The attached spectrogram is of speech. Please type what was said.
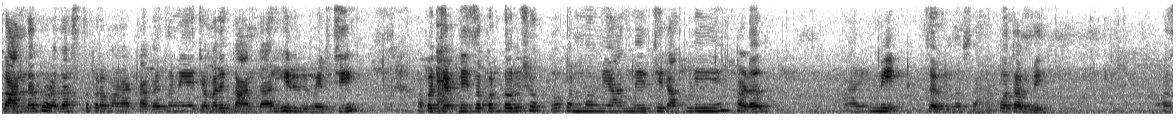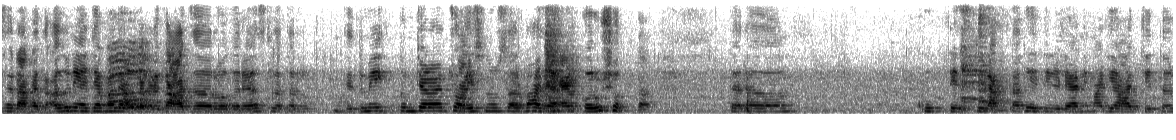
कांदा थोडा जास्त प्रमाणात टाकायचा मी याच्यामध्ये कांदा हिरवी मिरची. आपण चटणीचं पण करू शकतो पण मग मी आज मिरची टाकली आहे हळद आणि मीठ चवीनुसार कोथिंबीर. असं टाकायचं. अजून याच्यामध्ये आपल्याकडे गाजर वगैरे असलं तर म्हणजे तुम्ही तुमच्या चॉईसनुसार भाज्या ॲड करू शकता. तर खूप टेस्टी लागतात हे दिरडे आणि माझी आजी तर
